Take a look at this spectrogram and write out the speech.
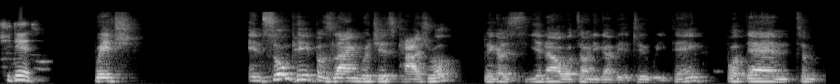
She did. which in some people's language is casual because you know it's only going to be a two week thing. But then to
